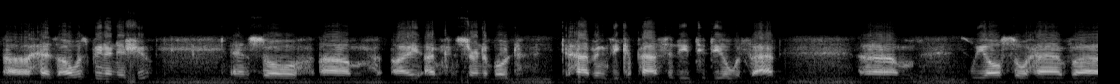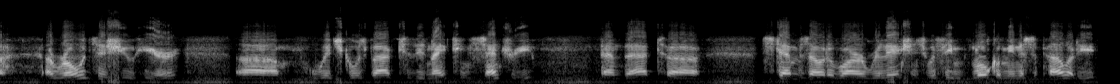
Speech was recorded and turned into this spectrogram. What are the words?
uh, has always been an issue, and so um, I, I'm concerned about having the capacity to deal with that. Um, we also have uh, a roads issue here, which goes back to the 19th century, and that uh, stems out of our relations with the local municipality,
